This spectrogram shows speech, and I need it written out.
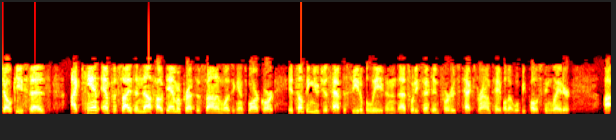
Shelke says. I can't emphasize enough how damn impressive Sonnen was against Marquardt. It's something you just have to see to believe, and that's what he sent in for his text roundtable that we'll be posting later. I,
